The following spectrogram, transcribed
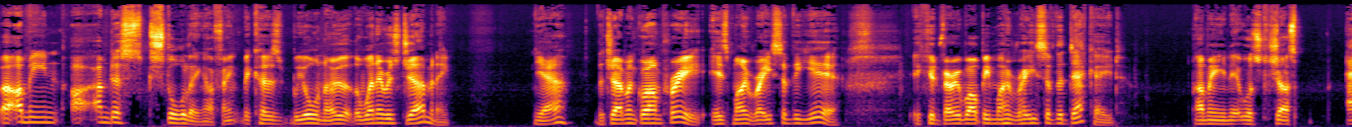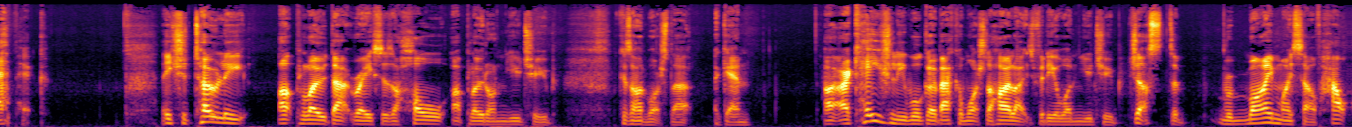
But I mean, I'm just stalling, I think, because we all know that the winner is Germany. Yeah, the German Grand Prix is my race of the year. It could very well be my race of the decade. I mean, it was just epic. They should totally upload that race as a whole upload on YouTube because I'd watch that again. I occasionally will go back and watch the highlights video on YouTube just to remind myself how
